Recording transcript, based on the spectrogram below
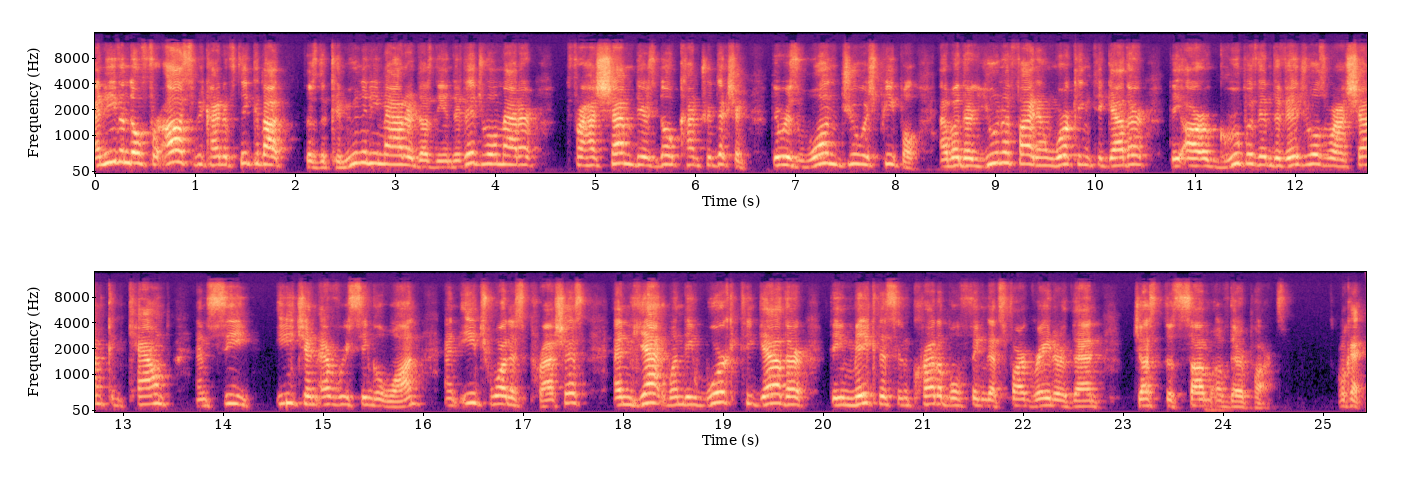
And even though for us, we kind of think about does the community matter? Does the individual matter? For Hashem, there's no contradiction. There is one Jewish people, and when they're unified and working together, they are a group of individuals where Hashem can count and see each and every single one, and each one is precious. And yet, when they work together, they make this incredible thing that's far greater than just the sum of their parts. Okay.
